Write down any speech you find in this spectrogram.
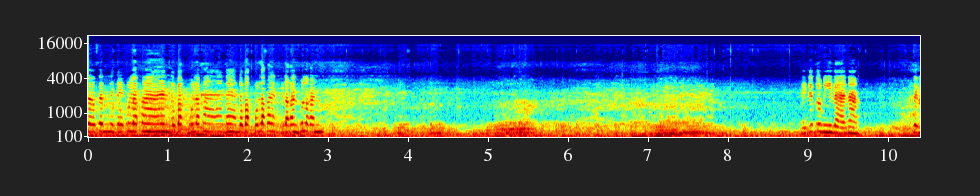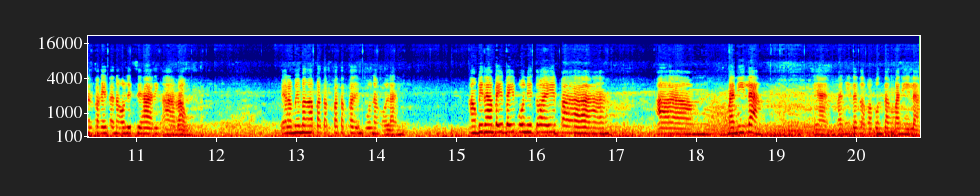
sa San Miguel, Bulacan. Lubak, Bulacan. Ayan, lubak, Bulacan. Bulacan, Bulacan. Medyo tumila na. Kasi nagpakita na ulit si Haring Araw. Pero may mga patak-patak pa rin po ng ulan. Ang binabaybay po nito ay pa um, Manila. Ayan, Manila to, papuntang Manila.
